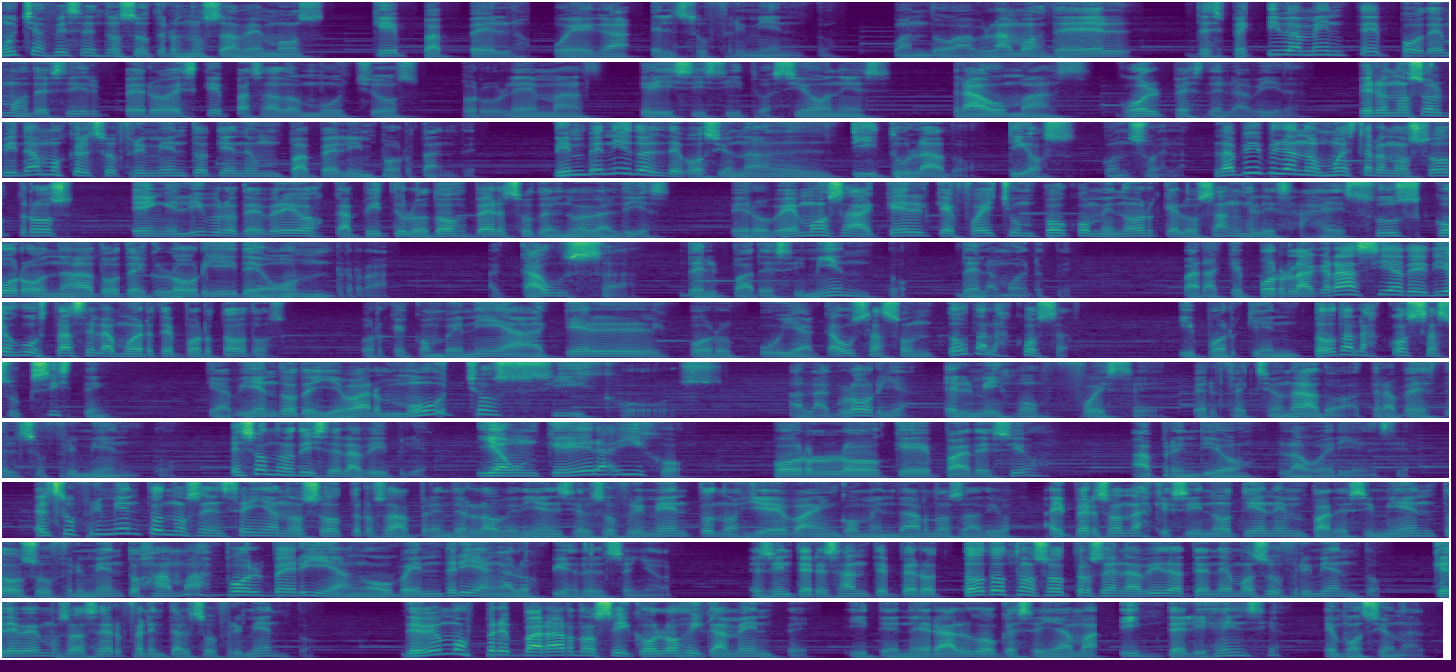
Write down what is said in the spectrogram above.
Muchas veces nosotros no sabemos qué papel juega el sufrimiento. Cuando hablamos de él, despectivamente podemos decir, pero es que he pasado muchos problemas, crisis, situaciones, traumas, golpes de la vida. Pero nos olvidamos que el sufrimiento tiene un papel importante. Bienvenido al devocional titulado Dios consuela. La Biblia nos muestra a nosotros en el libro de Hebreos capítulo 2 versos del 9 al 10. Pero vemos a aquel que fue hecho un poco menor que los ángeles, a Jesús coronado de gloria y de honra, a causa del padecimiento de la muerte, para que por la gracia de Dios gustase la muerte por todos, porque convenía a aquel por cuya causa son todas las cosas, y por quien todas las cosas subsisten, que habiendo de llevar muchos hijos a la gloria, él mismo fuese perfeccionado a través del sufrimiento. Eso nos dice la Biblia. Y aunque era hijo, por lo que padeció, aprendió la obediencia. El sufrimiento nos enseña a nosotros a aprender la obediencia. El sufrimiento nos lleva a encomendarnos a Dios. Hay personas que si no tienen padecimiento o sufrimiento jamás volverían o vendrían a los pies del Señor. Es interesante, pero todos nosotros en la vida tenemos sufrimiento. ¿Qué debemos hacer frente al sufrimiento? Debemos prepararnos psicológicamente y tener algo que se llama inteligencia emocional.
